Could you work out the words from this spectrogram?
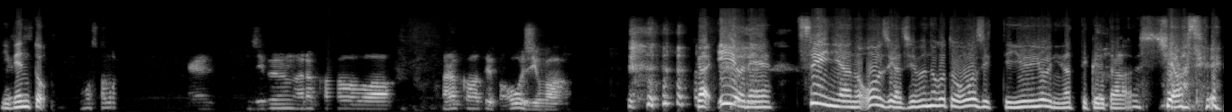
イベント。そもそも、ね、自分、荒川は、荒川というか王子は、いや、いいよね。ついにあの王子が自分のことを王子って言うようになってくれた幸せ。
